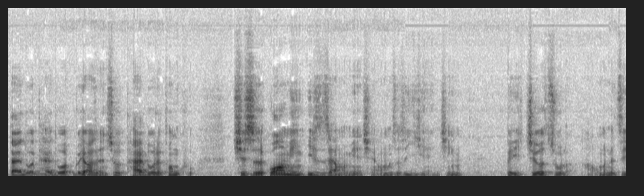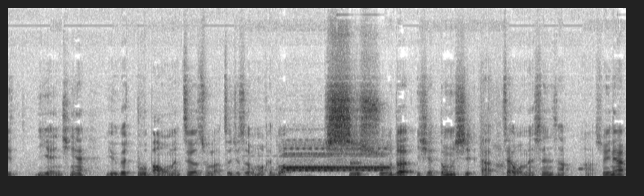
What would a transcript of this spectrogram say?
待多太多，不要忍受太多的痛苦。其实光明一直在我们面前，我们只是眼睛被遮住了啊，我们的这眼前有个布把我们遮住了，这就是我们很多。世俗的一些东西啊，在我们身上啊，所以呢，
